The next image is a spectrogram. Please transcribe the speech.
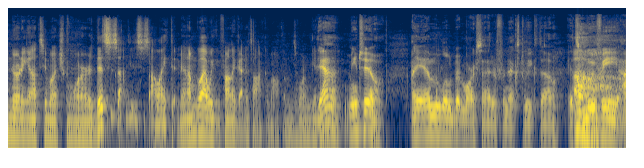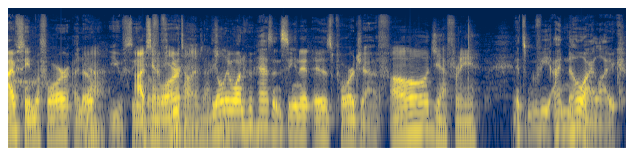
nerding out too much more. This is, this is I liked it, man. I'm glad we finally got to talk about them. Is what I'm getting. Yeah, at. me too. I am a little bit more excited for next week, though. It's a movie I've seen before. I know Oh. Yeah. you've seen it. I've seen before. a few times, The only one who hasn't seen it is poor Jeff. Oh, Jeffrey. It's a movie I know I like.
